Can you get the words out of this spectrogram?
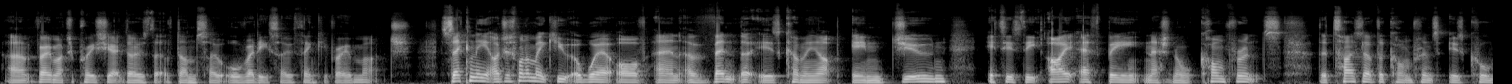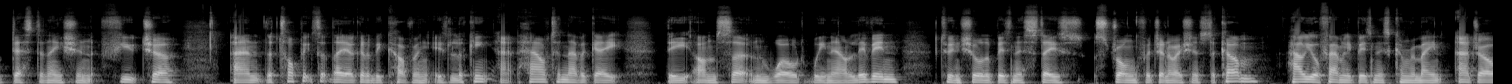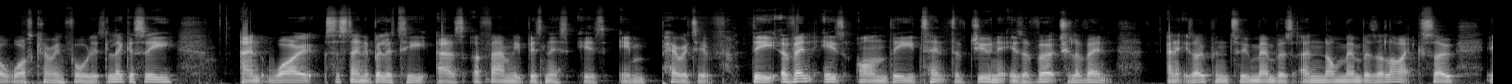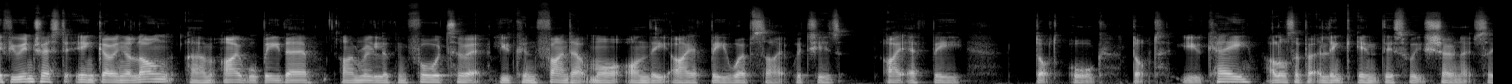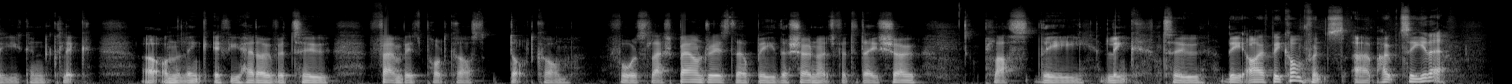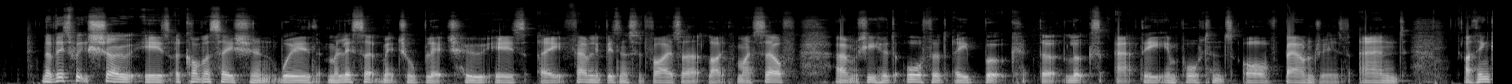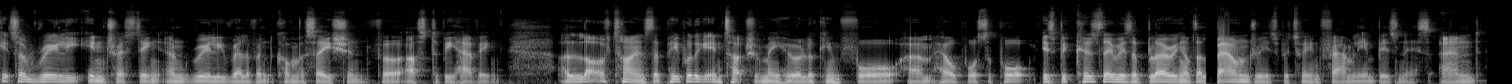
Uh, very much appreciate those that have done so already, so thank you very much. Secondly, I just want to make you aware of an event that is coming up in June. It is the IFB National Conference. The title of the conference is called Destination Future. And the topics that they are going to be covering is looking at how to navigate the uncertain world we now live in to ensure the business stays strong for generations to come, how your family business can remain agile whilst carrying forward its legacy, and why sustainability as a family business is imperative. The event is on the 10th of June. It is a virtual event and it is open to members and non members alike. So if you're interested in going along, um, I will be there. I'm really looking forward to it. You can find out more on the IFB website, which is ifb.org.uk. I'll also put a link in this week's show notes so you can click uh, on the link if you head over to fambizpodcast.com forward slash boundaries. There'll be the show notes for today's show plus the link to the IFB conference. Uh, hope to see you there. Now, this week's show is a conversation with Melissa Mitchell Blitch, who is a family business advisor like myself. Um, she had authored a book that looks at the importance of boundaries, and I think it's a really interesting and really relevant conversation for us to be having a lot of times the people that get in touch with me who are looking for um, help or support is because there is a blurring of the boundaries between family and business and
